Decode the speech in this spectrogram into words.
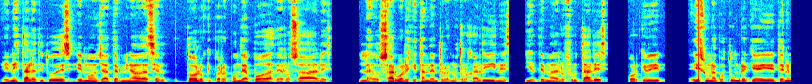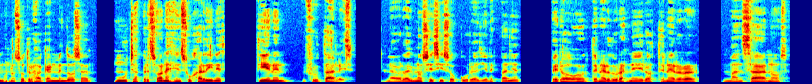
En estas latitudes hemos ya terminado de hacer todo lo que corresponde a podas de rosales, los árboles que están dentro de nuestros jardines y el tema de los frutales, porque es una costumbre que tenemos nosotros acá en Mendoza Muchas personas en sus jardines tienen frutales. La verdad no sé si eso ocurre allí en España, pero tener durazneros, tener manzanos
